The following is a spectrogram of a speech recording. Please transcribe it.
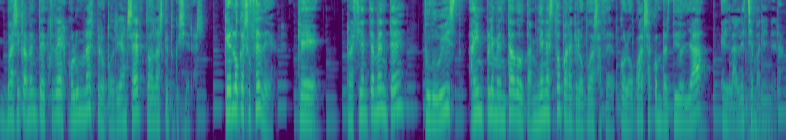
Básicamente tres columnas, pero podrían ser todas las que tú quisieras. ¿Qué es lo que sucede? Que recientemente Todoist ha implementado también esto para que lo puedas hacer, con lo cual se ha convertido ya en la leche marinera.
